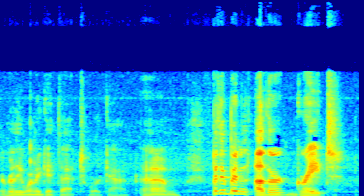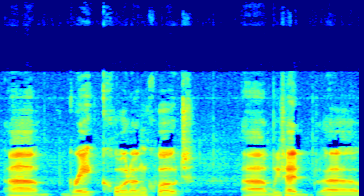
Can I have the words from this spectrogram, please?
I really want to get that to work out. Um, but there've been other great, uh, great quote unquote. Uh, we've had uh,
